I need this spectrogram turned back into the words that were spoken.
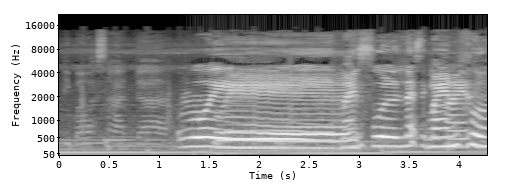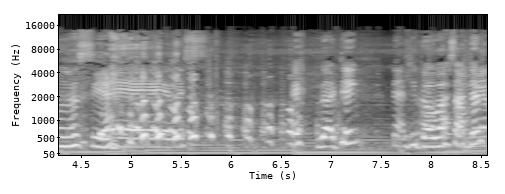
di bawah sadar Wih. mindfulness Mindfulness ya. eh eh enggak ding nek di bawah sadar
